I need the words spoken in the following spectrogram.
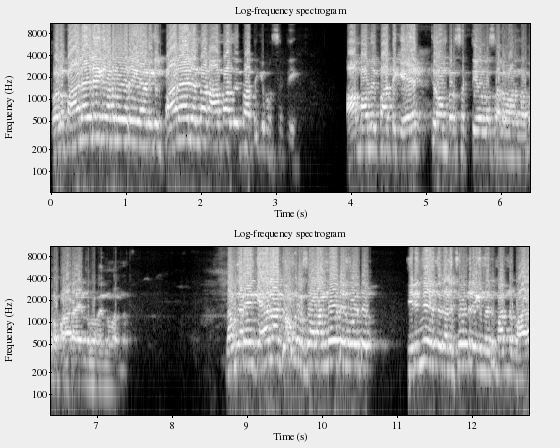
നമ്മൾ പാലായിലേക്ക് കടന്നു വരികയാണെങ്കിൽ പാലായിൽ എന്താണ് ആം ആദ്മി പാർട്ടിക്ക് പ്രസക്തി? ആം ആദ്മി പാർട്ടിക്ക് ഏറ്റവും പ്രസക്തിയുള്ള സ്ഥലമാണ് നമ്മുടെ പാലായെന്ന് എന്ന് പറയുന്ന നമുക്കറിയാം കേരള കോൺഗ്രസ് അങ്ങോട്ടും ഇങ്ങോട്ടും തിരിഞ്ഞു നിന്ന് കളിച്ചുകൊണ്ടിരിക്കുന്ന ഒരു മണ്ണ് പാല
